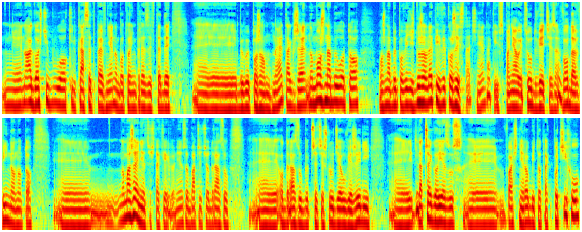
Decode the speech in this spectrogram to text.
e, no a gości było kilkaset pewnie, no bo to imprezy wtedy e, były porządne, także no można było to można by powiedzieć, dużo lepiej wykorzystać. Nie? Taki wspaniały cud, wiecie, woda, wino, no to yy, no marzenie coś takiego, nie? zobaczyć od razu, yy, od razu by przecież ludzie uwierzyli, yy, dlaczego Jezus właśnie robi to tak po cichu,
